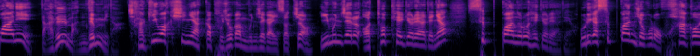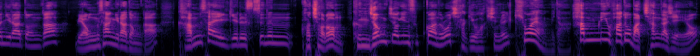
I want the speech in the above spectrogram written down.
관이 나를 만듭니다. 자기 확신이 아까 부족한 문제가 있었죠. 이 문제를 어떻게 해결해야 되냐? 습관으로 해결해야 돼요. 우리가 습관적으로 확언이라던가 명상이라던가 감사일기를 쓰는 것처럼 긍정적인 습관으로 자기 확신을 키워야 합니다. 합리화도 마찬가지예요.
